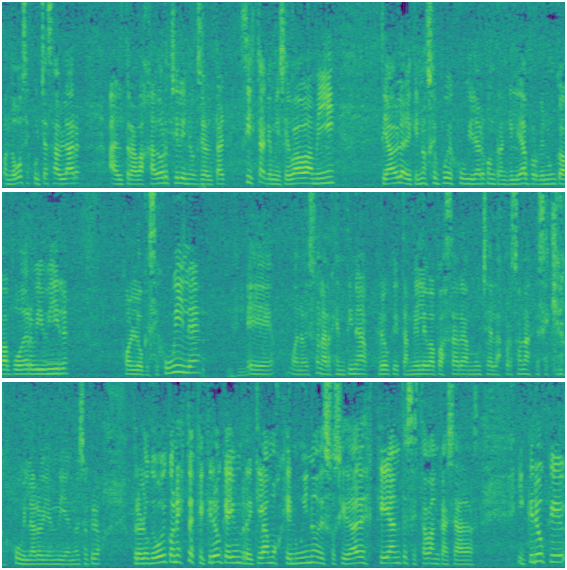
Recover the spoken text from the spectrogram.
Cuando vos escuchás hablar al trabajador chileno taxista que me llevaba a mí, te habla de que no se puede jubilar con tranquilidad porque nunca va a poder vivir con lo que se jubile. Eh, bueno, eso en Argentina creo que también le va a pasar a muchas de las personas que se quieran jubilar hoy en día, ¿no? Yo creo. Pero lo que voy con esto es que creo que hay un reclamo genuino de sociedades que antes estaban calladas. Y creo que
